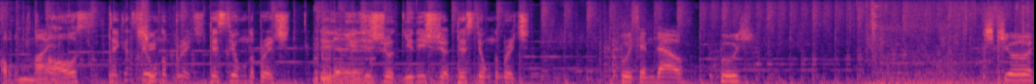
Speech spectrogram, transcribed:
Oh my. Oh, s- they can stay on the bridge. They stay on the bridge. You, you Yeah. just shoot. You need to shoot. They stay on the bridge. Push him down. Push. Shoot.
